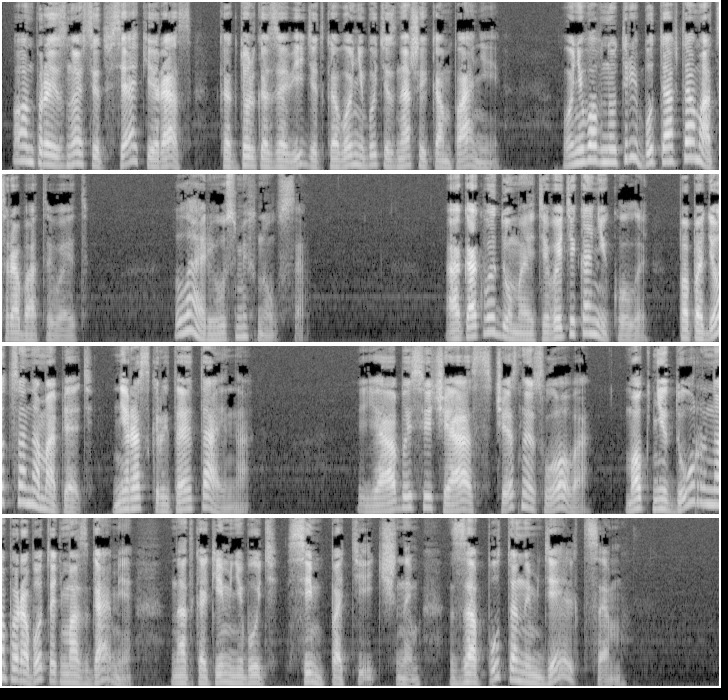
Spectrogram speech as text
Он произносит всякий раз, как только завидит кого-нибудь из нашей компании. У него внутри будто автомат срабатывает. Ларри усмехнулся. А как вы думаете, в эти каникулы попадется нам опять нераскрытая тайна? Я бы сейчас, честное слово, мог недурно поработать мозгами над каким-нибудь симпатичным, запутанным дельцем».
